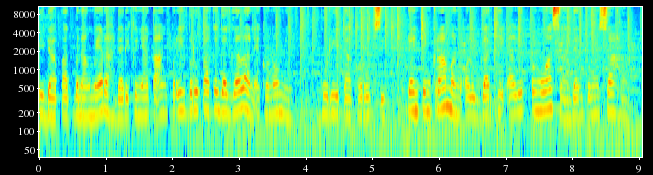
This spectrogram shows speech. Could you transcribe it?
didapat benang merah dari kenyataan perih berupa kegagalan ekonomi, gurita korupsi, dan cengkraman oligarki elit penguasa dan pengusaha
